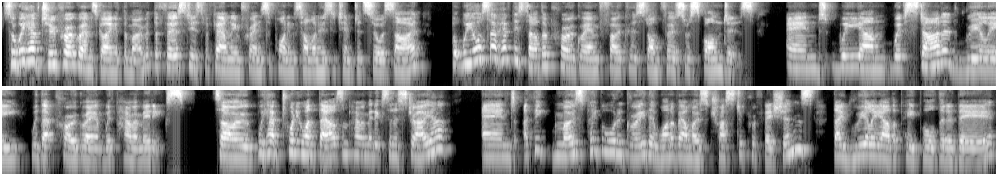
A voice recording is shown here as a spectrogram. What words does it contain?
So we have two programs going at the moment. The first is for family and friends supporting someone who's attempted suicide, but we also have this other program focused on first responders. And we um, we've started really with that program with paramedics. So we have 21,000 paramedics in Australia. And I think most people would agree they're one of our most trusted professions. They really are the people that are there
